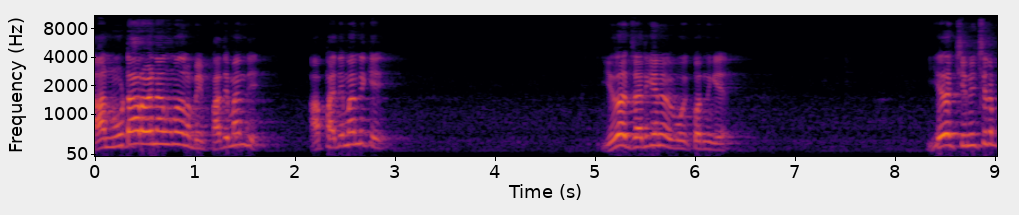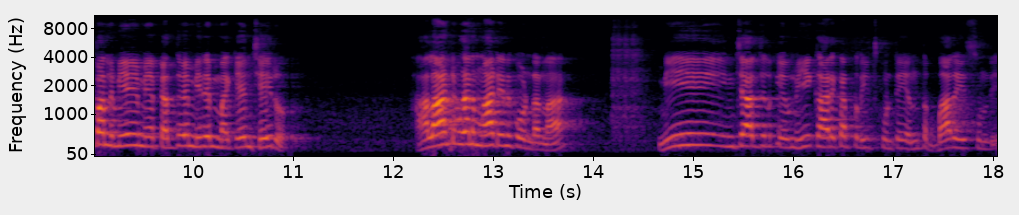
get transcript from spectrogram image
ఆ నూట అరవై నాలుగు మంది మేము పది మంది. ఆ పది మందికి ఏదో జరిగిన కొన్ని ఏదో చిన్న చిన్న పనులు మేమే మేము పెద్దవే మీరేం మాకేం చేయరు. అలాంటివి కానీ మాట వినుకోండి అన్నా మీ ఇన్ఛార్జీలకి మీ కార్యకర్తలు ఇచ్చుకుంటే ఎంత బాధ ఇస్తుంది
